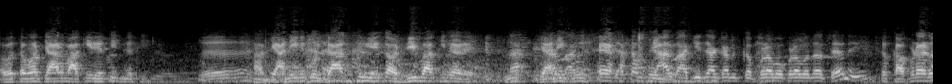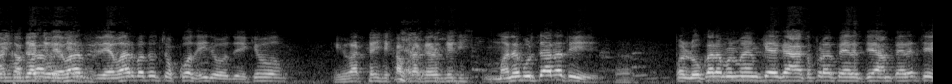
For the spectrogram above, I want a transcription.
હવે તમારે ચાર બાકી રહેતી જ નથી. જ્ઞાની ને કોઈ ચાર થયું એક અડધી બાકી ના રહે. જ્ઞાની પુરુષ થયા ખતમ થઈ ચાર બાકી ચા કારણ કપડા બપડા બધા છે ને. તો કપડા વ્યવહાર વ્યવહાર બધો ચોખ્ખો થઈ જવો જોઈએ કેવો? એ વાત થઈ છે કપડા પહેરો મને મૂર્તા નથી. પણ લોકોના મનમાં એમ કે આ કપડા પહેરે છે આમ પહેરે છે.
